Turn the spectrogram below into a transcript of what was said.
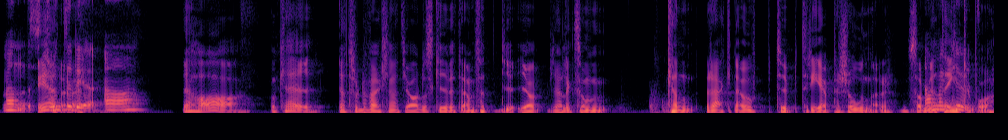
Men strunt i det? Ja. Jaha, okej. Jag trodde verkligen att jag hade skrivit den för jag, jag liksom kan räkna upp typ tre personer som Ja, jag tänker gud. på.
